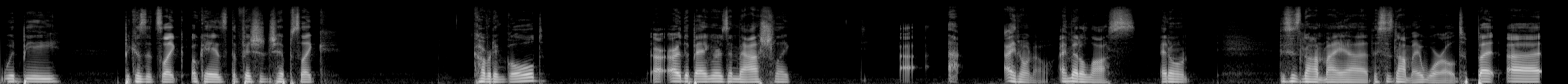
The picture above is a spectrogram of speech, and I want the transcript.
would be because it's like, okay, is the fish and chips like covered in gold? Are, are the bangers and mash like I, I, I don't know. I'm at a loss. I don't this is not my uh this is not my world. But uh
